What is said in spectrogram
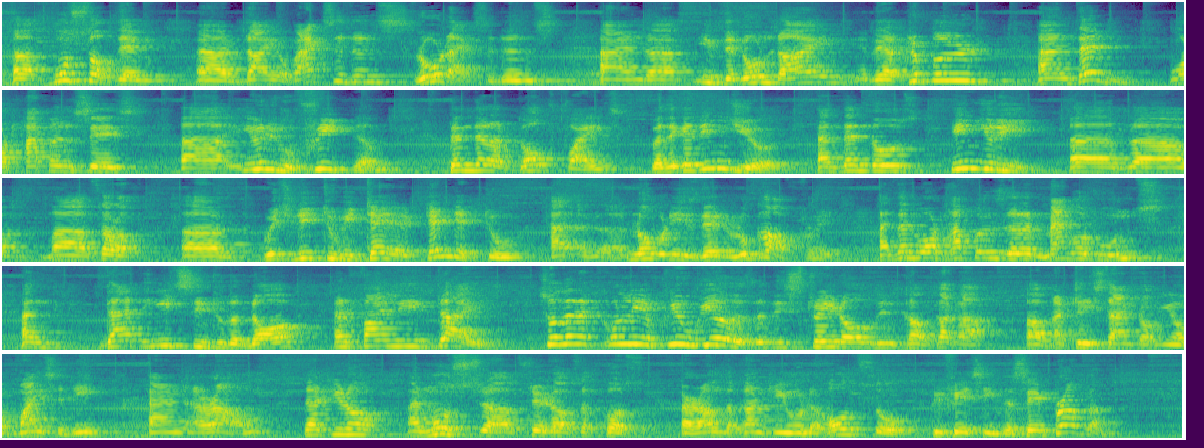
Uh, most of them uh, die of accidents, road accidents, and uh, if they don't die, they are crippled. And then what happens is, uh, even if you feed them, then there are dog fights where they get injured, and then those injury uh, the, uh, sort of uh, which need to be tended to, uh, uh, nobody is there to look after it. And then what happens, there are maggot wounds and that eats into the dog and finally it dies. So there are only a few years that these stray dogs in Calcutta, uh, at least I'm talking of my city and around, that you know, and most uh, stray dogs of course around the country would also be facing the same problem.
